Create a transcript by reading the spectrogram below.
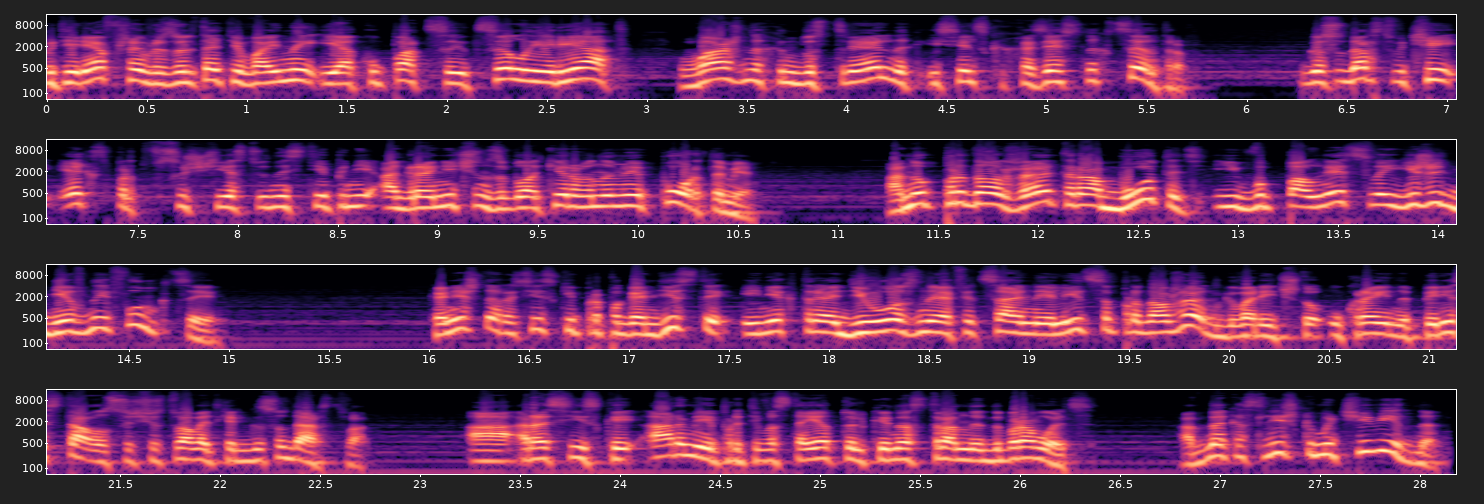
потерявшее в результате войны и оккупации целый ряд важных индустриальных и сельскохозяйственных центров. Государство, чей экспорт в существенной степени ограничен заблокированными портами. Оно продолжает работать и выполнять свои ежедневные функции – Конечно, российские пропагандисты и некоторые одиозные официальные лица продолжают говорить, что Украина перестала существовать как государство, а российской армии противостоят только иностранные добровольцы. Однако слишком очевидно,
